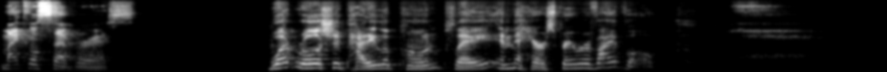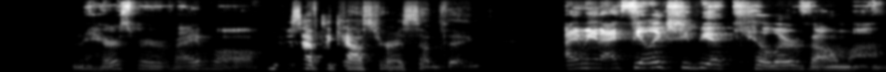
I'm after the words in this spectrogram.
Michael Cerveris. What role should Patti LuPone play in the Hairspray revival? In the Hairspray revival. You just have to cast her as something. I mean, I feel like she'd be a killer Velma.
